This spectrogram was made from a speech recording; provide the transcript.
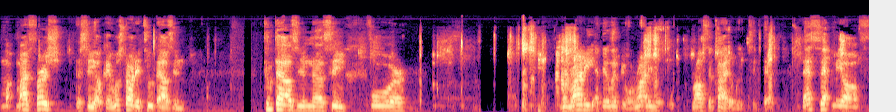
my, my first, let's see, okay, we'll start in 2000. 2000, uh, see, for when Ronnie at the Olympia, when Ronnie lost the title with Jeff, that set me off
